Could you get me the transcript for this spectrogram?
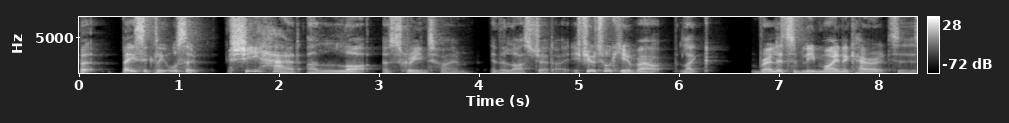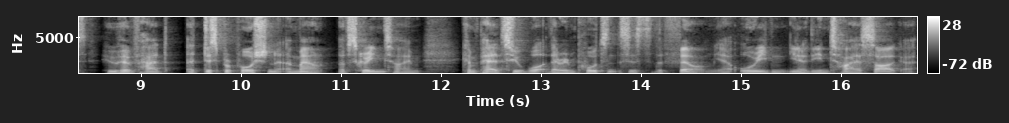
but basically also she had a lot of screen time in the last jedi. If you're talking about like relatively minor characters who have had a disproportionate amount of screen time compared to what their importance is to the film, yeah, or even, you know, the entire saga.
